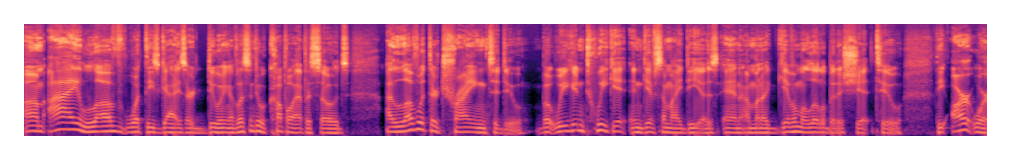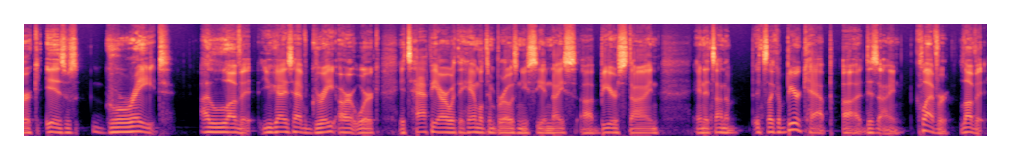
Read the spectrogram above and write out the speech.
Um, I love what these guys are doing. I've listened to a couple episodes. I love what they're trying to do, but we can tweak it and give some ideas. And I'm going to give them a little bit of shit too. The artwork is great. I love it. You guys have great artwork. It's happy hour with the Hamilton Bros, and you see a nice uh, beer stein, and it's on a it's like a beer cap uh, design. Clever, love it.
